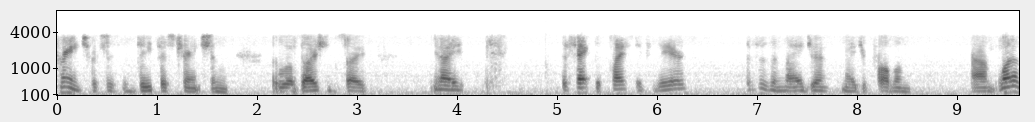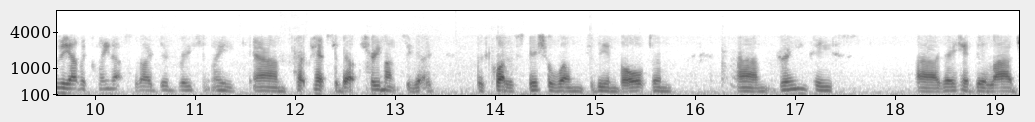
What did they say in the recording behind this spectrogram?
Trench, which is the deepest trench in the world's ocean. So, you know, the fact that plastic's there, this is a major, major problem. Um, one of the other cleanups that I did recently, um, perhaps about three months ago, was quite a special one to be involved in. Um, Greenpeace, uh, they had their large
